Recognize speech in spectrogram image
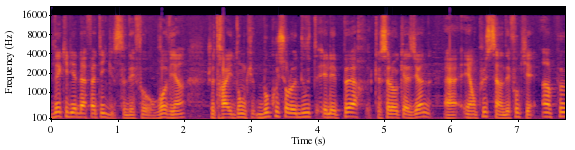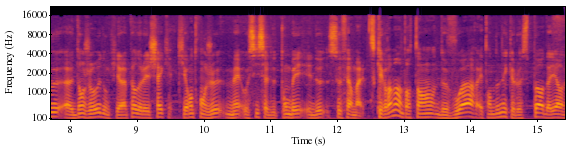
Dès qu'il y a de la fatigue, ce défaut revient. Je travaille donc beaucoup sur le doute et les peurs que cela occasionne. Euh, et en plus, c'est un défaut qui est un peu euh, dangereux. Donc, il y a la peur de l'échec qui rentre en jeu, mais aussi celle de tomber et de se faire mal. Ce qui est vraiment important de voir, étant donné que le sport d'ailleurs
